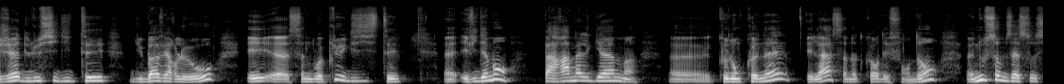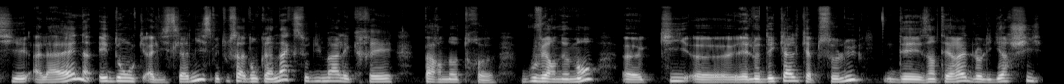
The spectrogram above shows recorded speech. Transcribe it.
jets de lucidité du bas vers le haut, et euh, ça ne doit plus exister. Euh, évidemment, par amalgame euh, que l'on connaît, hélas, à notre corps défendant, euh, nous sommes associés à la haine et donc à l'islamisme et tout ça. Donc un axe du mal est créé par notre gouvernement euh, qui est le décalque absolu des intérêts de l'oligarchie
